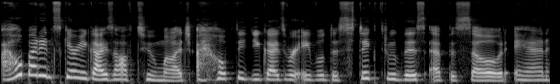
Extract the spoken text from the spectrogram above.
I hope I didn't scare you guys off too much. I hope that you guys were able to stick through this episode and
